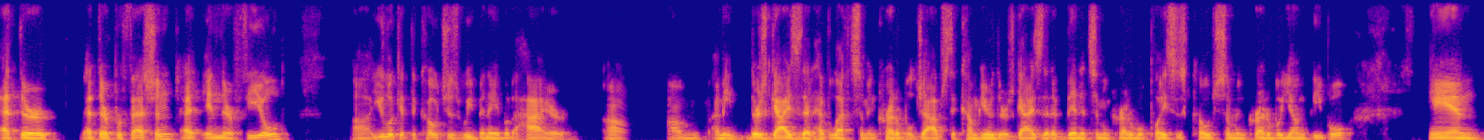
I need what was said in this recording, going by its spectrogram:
at their at their profession at, in their field. Uh, you look at the coaches we've been able to hire. Uh, um, I mean, there's guys that have left some incredible jobs to come here. There's guys that have been at some incredible places, coached some incredible young people, and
